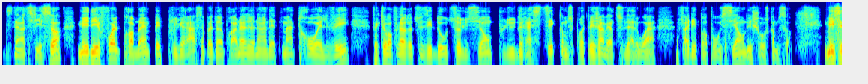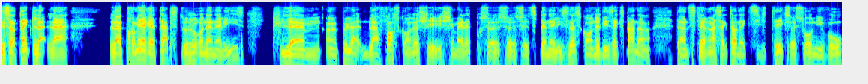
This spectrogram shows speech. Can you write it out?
d'identifier ça. Mais des fois, le problème peut être plus grave. Ça peut être un problème d'un endettement trop élevé. Fait qu'il va falloir utiliser d'autres solutions plus drastiques, comme se protéger en vertu de la loi, faire des propositions, des choses comme ça. Mais c'est certain que la la première étape, c'est toujours une analyse. Puis un peu la, force qu'on a chez, chez Mallette pour ce, type d'analyse-là, c'est qu'on a des experts dans, différents secteurs d'activité, que ce soit au niveau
